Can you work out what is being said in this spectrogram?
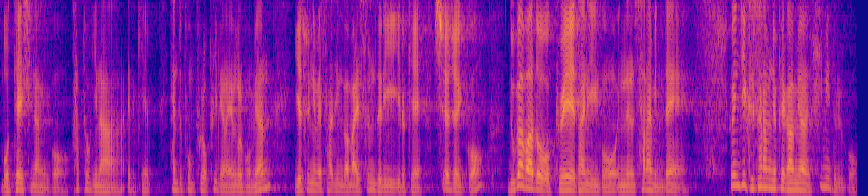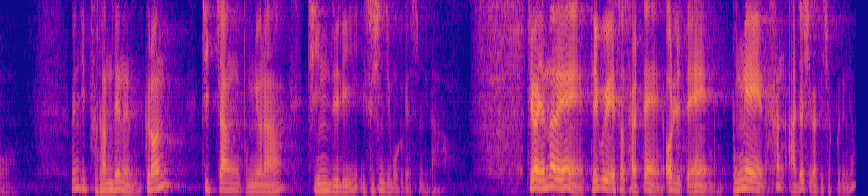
모태 신앙이고 카톡이나 이렇게 핸드폰 프로필이나 이런 걸 보면 예수님의 사진과 말씀들이 이렇게 쓰여져 있고 누가 봐도 교회에 다니고 있는 사람인데 왠지 그 사람 옆에 가면 힘이 들고 왠지 부담되는 그런 직장 동료나 지인들이 있으신지 모르겠습니다. 제가 옛날에 대구에서 살 때 어릴 때 동네에 한 아저씨가 계셨거든요.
